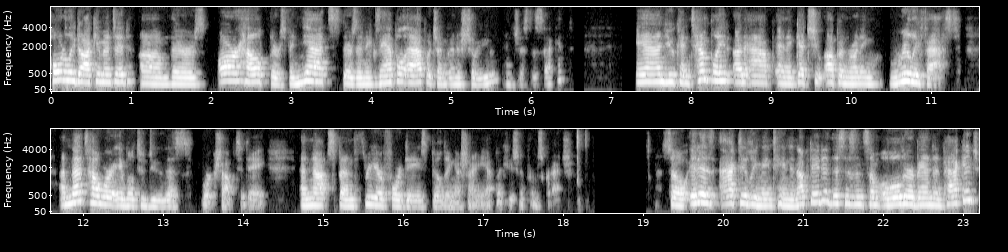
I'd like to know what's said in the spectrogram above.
totally documented. Um, there's R help, there's vignettes, there's an example app, which I'm going to show you in just a second. And you can template an app and it gets you up and running really fast. And that's how we're able to do this workshop today and not spend three or four days building a Shiny application from scratch. So it is actively maintained and updated. This isn't some older abandoned package.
